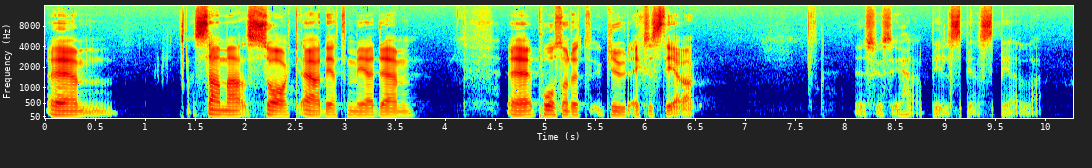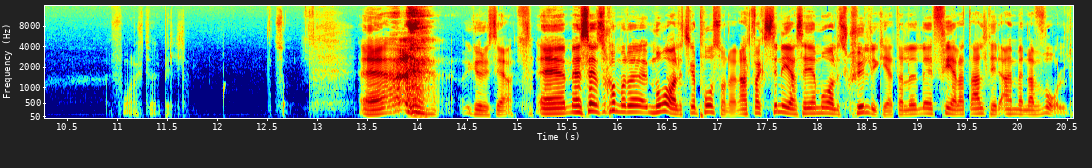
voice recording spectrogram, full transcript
um, samma sak är det med um, uh, påståendet Gud existerar. Nu ska vi se här, bildspel, spela. Få en aktuell bild. Så. Eh, Gud. Eh, men sen så kommer det moraliska påståenden. Att vaccinera sig är moralisk skyldighet eller det är fel att alltid använda våld.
